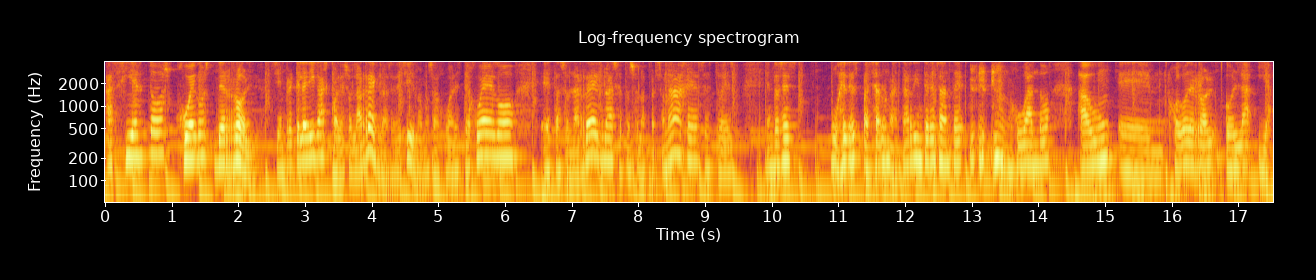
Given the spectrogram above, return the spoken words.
a ciertos juegos de rol, siempre que le digas cuáles son las reglas. Es decir, vamos a jugar este juego, estas son las reglas, estos son los personajes, esto es... Entonces puedes pasar una tarde interesante jugando a un eh, juego de rol con la IA.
